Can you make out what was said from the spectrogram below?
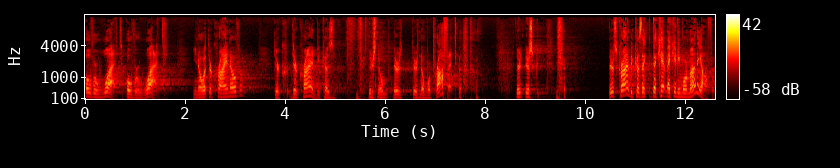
over what? Over what? You know what they're crying over? They're, they're crying because there's no, there's, there's no more profit. there, there's, there's crying because they, they can't make any more money off them.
